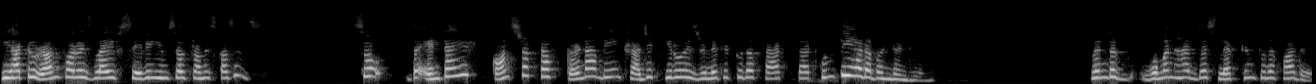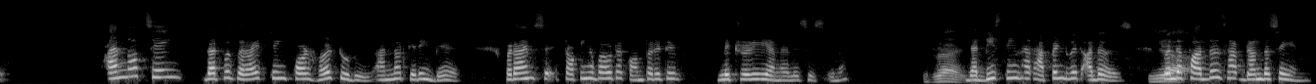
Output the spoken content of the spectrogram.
He had to run for his life, saving himself from his cousins. So the entire construct of Karna being tragic hero is related to the fact that Kunti had abandoned him when the woman had just left him to the father. I'm not saying that was the right thing for her to do. I'm not getting there. But I'm talking about a comparative literary analysis, you know. Right. That these things have happened with others yeah. when the fathers have done the same.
